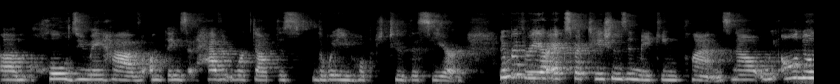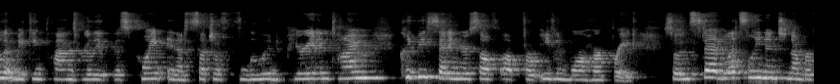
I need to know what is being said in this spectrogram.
um, holds you may have on things that haven't worked out this the way you hoped to this year. Number three are expectations and making plans. Now, we all know that making plans really at this point in a, such a fluid period in time could be setting yourself up for even more heartbreak. So instead, let's lean into number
